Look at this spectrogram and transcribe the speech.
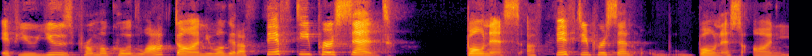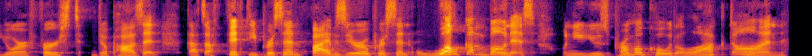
if you use promo code locked on, you will get a 50% bonus, a 50% bonus on your first deposit. That's a 50%, 50% welcome bonus when you use promo code locked on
